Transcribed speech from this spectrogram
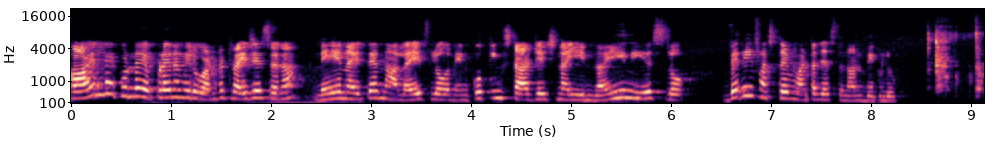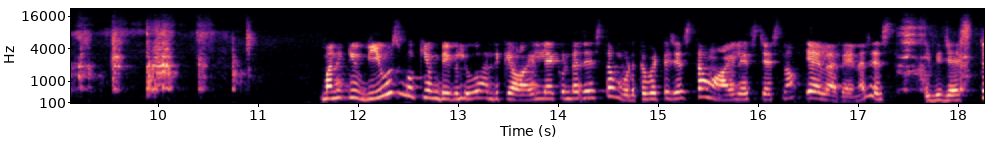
ఆయిల్ లేకుండా ఎప్పుడైనా మీరు వంట ట్రై చేశారా? నేనైతే నా లైఫ్లో నేను కుకింగ్ స్టార్ట్ చేసిన ఈ నైన్ ఇయర్స్లో వెరీ ఫస్ట్ టైం వంట చేస్తున్నాను బిగులు. మనకి వ్యూస్ ముఖ్యం బిగులు. అందుకే ఆయిల్ లేకుండా చేస్తాం ఉడకబెట్టి చేస్తాం ఆయిల్ వేసి చేస్తాం ఎలాగైనా చేస్తాం. ఇది జస్ట్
